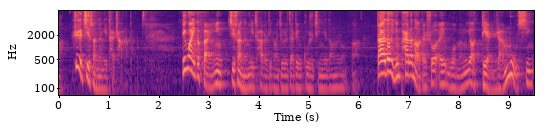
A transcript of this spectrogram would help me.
啊，这个计算能力太差了吧？另外一个反映计算能力差的地方，就是在这个故事情节当中啊，大家都已经拍了脑袋说，哎，我们要点燃木星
